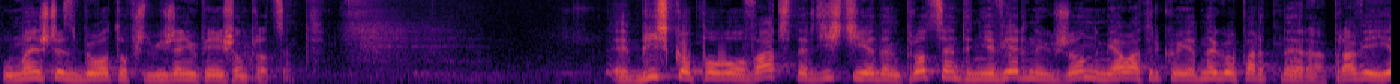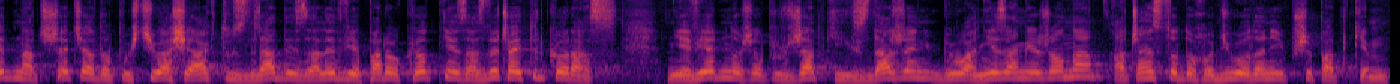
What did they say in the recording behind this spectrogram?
U mężczyzn było to w przybliżeniu 50%. Blisko połowa, 41% niewiernych żon miała tylko jednego partnera. Prawie jedna trzecia dopuściła się aktu zdrady zaledwie parokrotnie, zazwyczaj tylko raz. Niewierność oprócz rzadkich zdarzeń była niezamierzona, a często dochodziło do niej przypadkiem.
